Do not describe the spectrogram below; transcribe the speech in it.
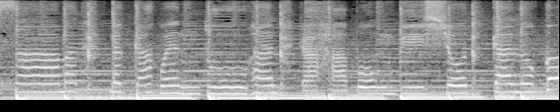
kasama Nagkakwentuhan kahapong bisyot kalokohan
